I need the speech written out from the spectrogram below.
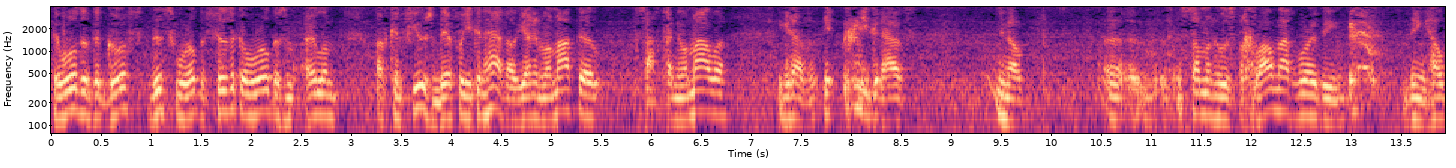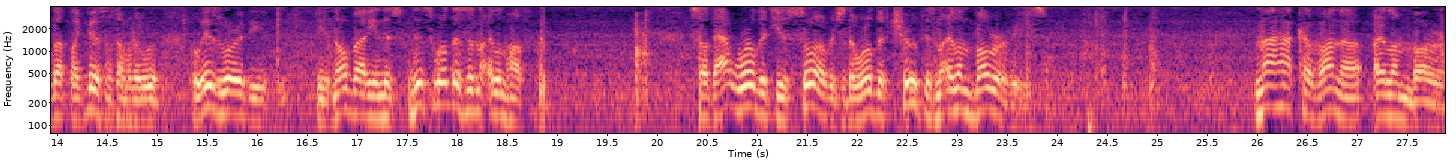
the world of the guf, this world, the physical world, is an island of confusion. Therefore you can have Al Yanim Lamata, Sachtani Lamala, you could have, you could have you know, uh, someone who's b'chalal not worthy being held up like this, and someone who who is worthy, he's nobody in this this world is an haf. So that world that you saw, which is the world of truth, is an ilam borer Maha kavana ilam borer.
